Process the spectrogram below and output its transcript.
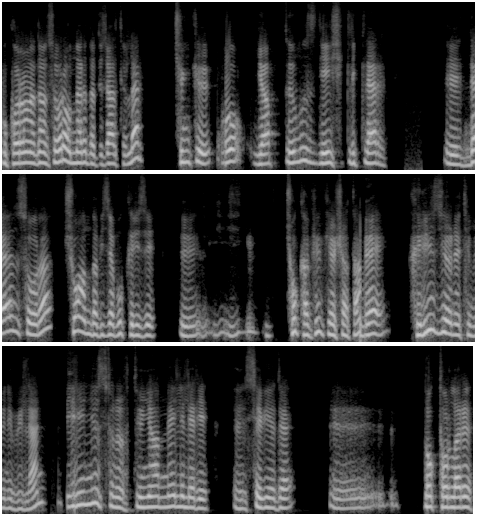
bu koronadan sonra onları da düzeltirler. Çünkü o yaptığımız değişikliklerden sonra şu anda bize bu krizi e, çok hafif yaşatan ve kriz yönetimini bilen birinci sınıf dünyanın 50'leri e, seviyede e, doktorları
